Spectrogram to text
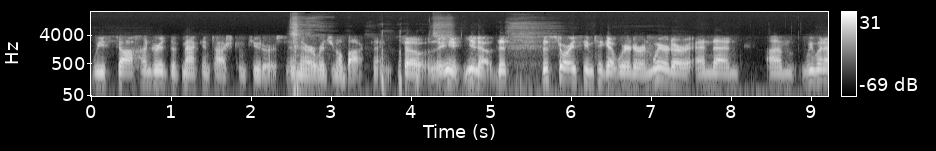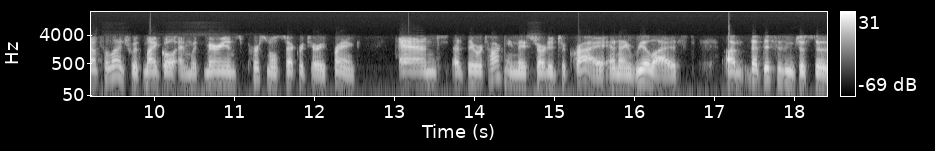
we saw hundreds of Macintosh computers in their original boxing. So you know this this story seemed to get weirder and weirder, and then um, we went out to lunch with Michael and with Marion's personal secretary Frank. And as they were talking, they started to cry, and I realized um, that this isn't just a,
